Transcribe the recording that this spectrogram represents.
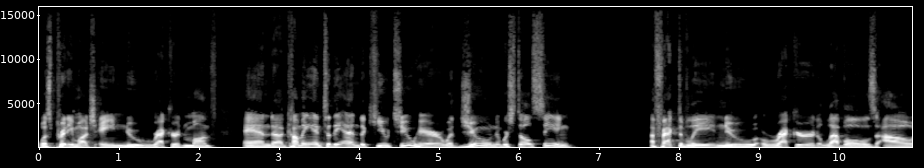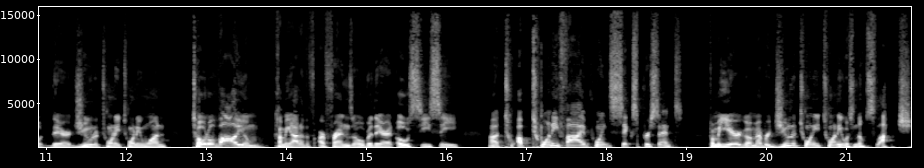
was pretty much a new record month. And uh, coming into the end of q2 here with june we're still seeing effectively new record levels out there. June of 2021, total volume coming out of our friends over there at OCC, uh, t- up 25.6% from a year ago. Remember, June of 2020 was no slouch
